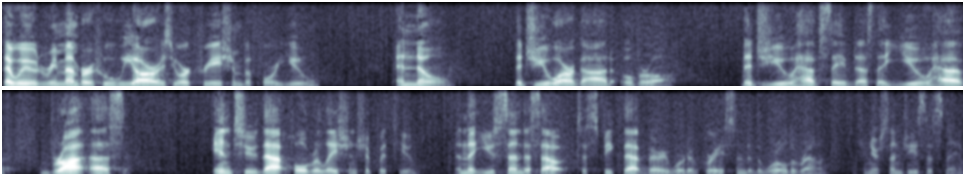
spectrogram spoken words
that we would remember who we are as your creation before you, and know that you are God over all, that you have saved us, that you have brought us into that whole relationship with you, and that you send us out to speak that very word of grace into the world around. In your Son, Jesus' name.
